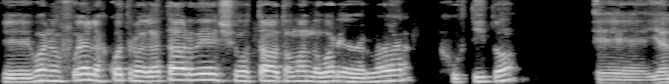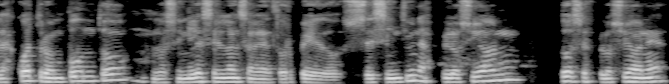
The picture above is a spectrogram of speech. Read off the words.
Eh, bueno, fue a las 4 de la tarde, yo estaba tomando guardia de radar, justito, y a las 4 en punto los ingleses lanzan el torpedo. Se sintió una explosión dos explosiones.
